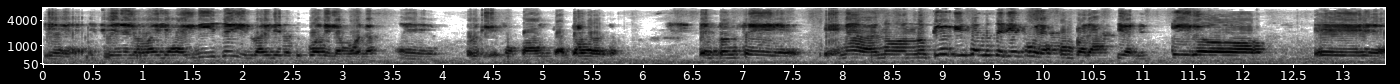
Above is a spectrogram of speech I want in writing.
Eh, si vienen los bailes a grises y el baile no te pone la mona, eh, porque ya está encantado. Entonces, eh, nada, no, no creo que esas no serían como las comparaciones, pero eh,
